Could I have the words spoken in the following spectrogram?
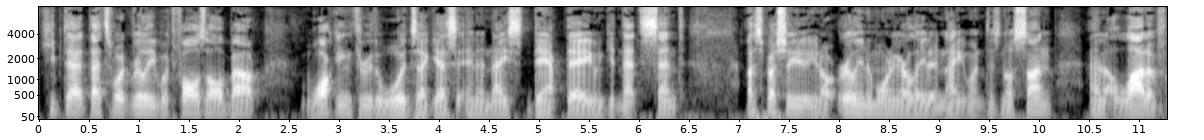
keep that. That's what really what fall's all about. walking through the woods, I guess, in a nice damp day and getting that scent, especially you know early in the morning or late at night when there's no sun. And a lot of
